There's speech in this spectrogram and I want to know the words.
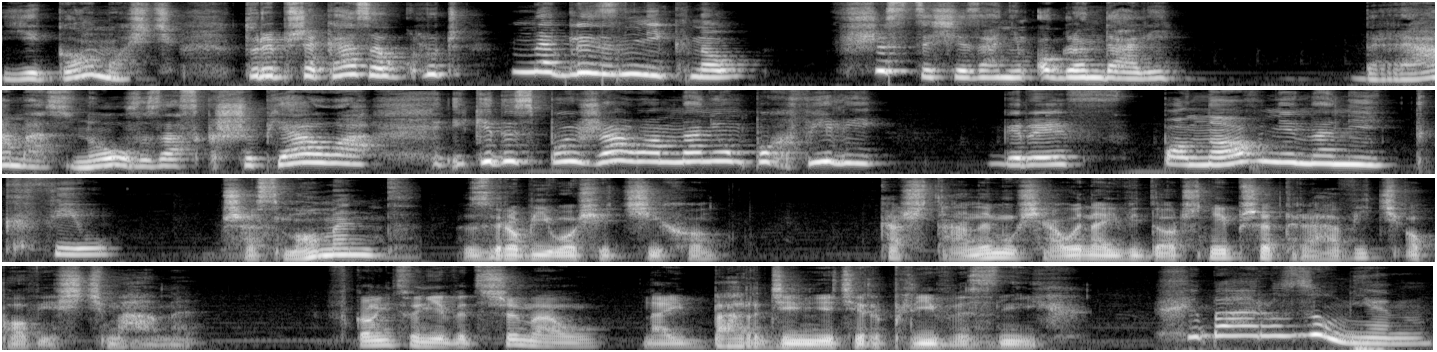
Jegomość, który przekazał klucz, nagle zniknął. Wszyscy się za nim oglądali. Brama znów zaskrzypiała i kiedy spojrzałam na nią po chwili, gryf ponownie na niej tkwił. Przez moment zrobiło się cicho. Kasztany musiały najwidoczniej przetrawić opowieść mamy. W końcu nie wytrzymał najbardziej niecierpliwy z nich. Chyba rozumiem.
